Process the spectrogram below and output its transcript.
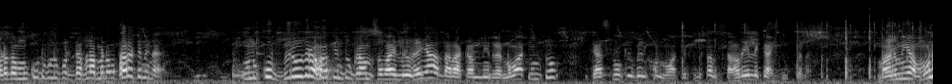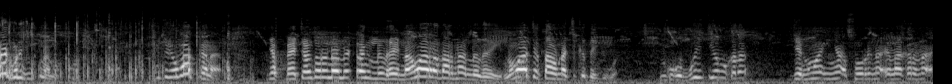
ᱚᱸᱰᱮ ᱫᱚ ᱢᱩᱠᱩᱴᱢᱩᱱᱤᱯᱩᱨ ᱰᱮᱵᱷᱞᱚᱯᱢᱮᱱᱴ ᱚᱛᱷᱟᱨᱤᱴᱤ ᱢᱮᱱᱟᱜᱼᱟ ᱩᱱᱠᱩ ᱵᱤᱨᱩᱫᱽ ᱨᱮᱦᱚᱸ ᱠᱤᱱᱛᱩ ᱜᱨᱟᱢ ᱥᱚᱵᱷᱟᱭ ᱞᱟᱹᱲᱦᱟᱹᱭᱟ ᱫᱟᱨᱟ ᱠᱟᱱ ᱫᱤᱱ ᱨᱮ ᱱᱚᱣᱟ ᱠᱤᱱᱛᱩ ᱜᱮᱥᱢᱤ ᱴᱮᱵᱮᱞ ᱠᱷᱚᱱ ᱱᱚᱣᱟ ᱠᱤᱱᱛᱩ ᱢᱤᱫᱴᱟᱝ ᱫᱟᱲᱮ ᱞᱮᱠᱟ ᱦᱤᱡᱩᱜ ᱠᱟᱱᱟ ᱢᱟᱹᱱᱢᱤᱭᱟᱜ ᱢᱚᱱᱮ ᱠᱷᱚᱱ ᱦᱤᱡᱩᱜ ᱠᱟᱱᱟ ᱱᱚᱣᱟ ᱠᱤᱱᱛᱩ ᱚᱵᱟᱠ ᱠᱟᱱᱟ ᱡᱮ ᱯᱮ ᱪᱟᱸᱫᱳ ᱨᱮᱱᱟᱜ ᱢᱤᱫᱴᱟᱝ ᱞᱟᱹᱲᱦᱟᱹᱭ ᱱᱟᱣᱟ ᱨᱟᱫᱟᱨ ᱨᱮᱱᱟᱜ ᱞᱟᱹᱲᱦᱟᱹᱭ ᱱᱚᱣᱟ ᱪᱮᱛᱟᱣᱱᱟ ᱪᱤᱠᱟᱹᱛᱮ ᱦᱤᱡᱩᱜᱼᱟ ᱩᱱᱠᱩ ᱠᱚ ᱵᱩᱡᱽ ᱛᱤᱭᱳᱜ ᱠᱟᱫᱟ ᱡᱮ ᱱᱚᱣᱟ ᱤᱧᱟᱹᱜ ᱥᱩᱨ ᱨᱮᱱᱟᱜ ᱮᱞᱟᱠᱟ ᱨᱮᱱᱟᱜ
